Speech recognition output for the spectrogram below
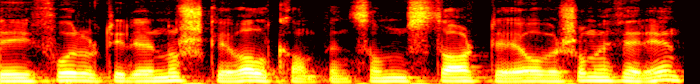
i forhold til den norske valgkampen som starter over sommerferien,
